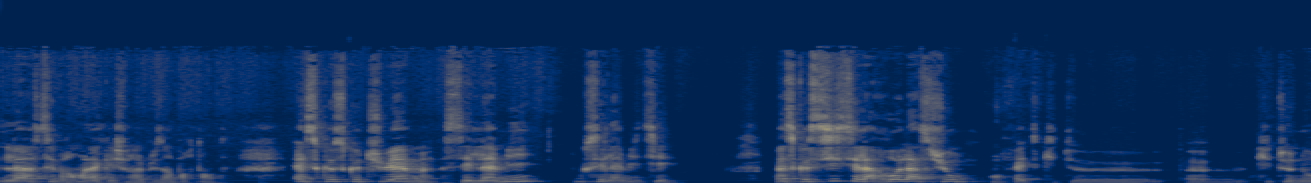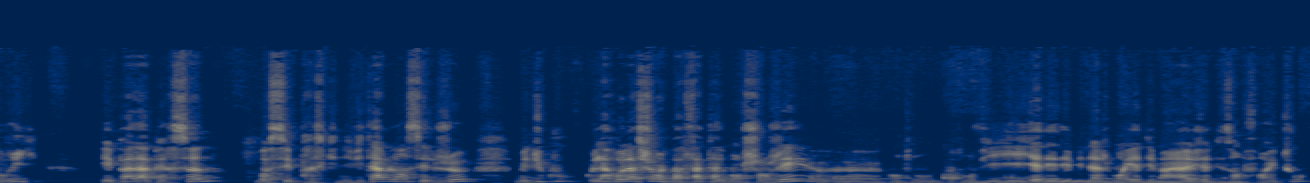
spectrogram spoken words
là c'est vraiment la question la plus importante. Est-ce que ce que tu aimes c'est l'ami ou c'est l'amitié? Parce que si c'est la relation en fait qui te euh, qui te nourrit et pas la personne, bon, c'est presque inévitable, hein, c'est le jeu. Mais du coup, la relation, elle va fatalement changer euh, quand, on, quand on vieillit. Il y a des déménagements, il y a des mariages, il y a des enfants et tout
